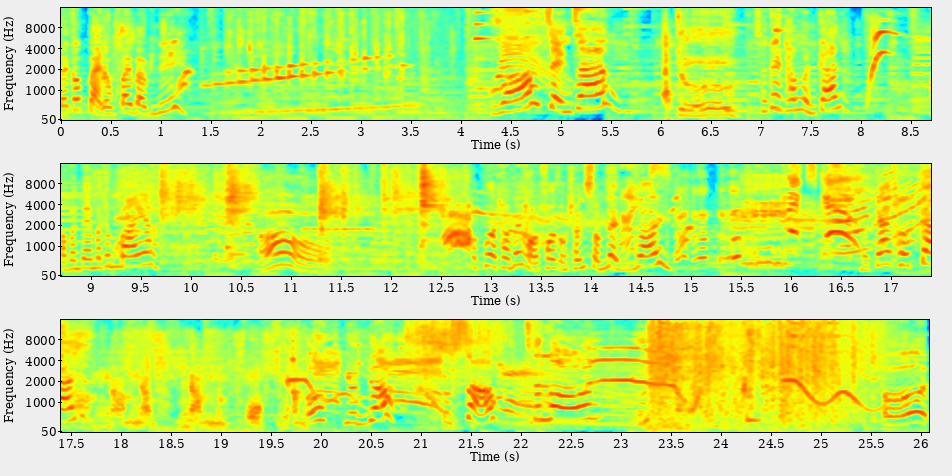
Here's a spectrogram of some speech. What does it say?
แล้วก็แปะลงไปแบบนี้ ว้าวเจ๋งจัง Duh. ฉันก็อยากทำเหมือนกัน เอาบันไดมาทำไมอะ Oh. ก็เพื่อทำให้หอคอยของฉันสำเร็จไง มาแกล้งเขากัน โอ้หยุดนะสาวจะหลอนโอ้ย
